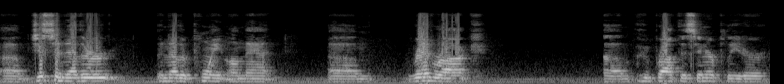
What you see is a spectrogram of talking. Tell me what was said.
Um, just another another point on that. Um, Red Rock, um, who brought this interpleader,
